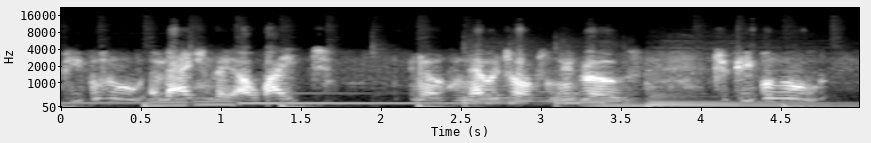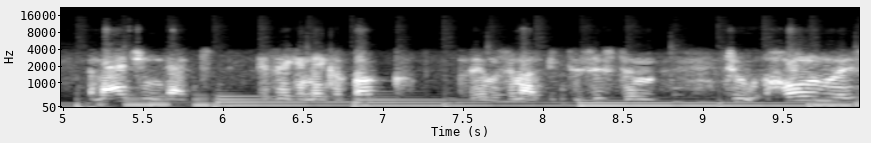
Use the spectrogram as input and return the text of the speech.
people who imagine they are white, you know, who never talk to Negroes, to people who imagine that if they can make a buck, they will somehow beat the system, to homeless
